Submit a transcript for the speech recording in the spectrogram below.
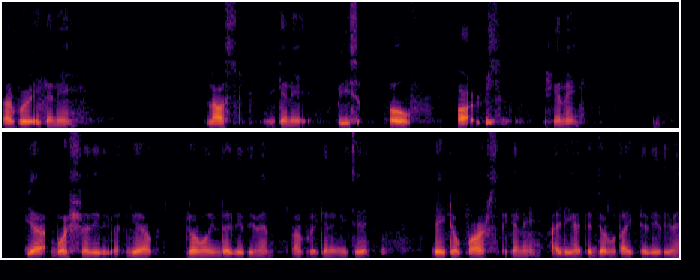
তারপর এখানে লাস্ট এখানে পিস অফ আর্টস এখানে বয়সটা দিয়ে দেবেন ইয়া জন্মদিনটা দিয়ে দেবেন। তারপর এখানে নিচে ডেট অফ বার্থ এখানে আইডি কার্ডের জন্ম তারিখটা দিয়ে দেবেন।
